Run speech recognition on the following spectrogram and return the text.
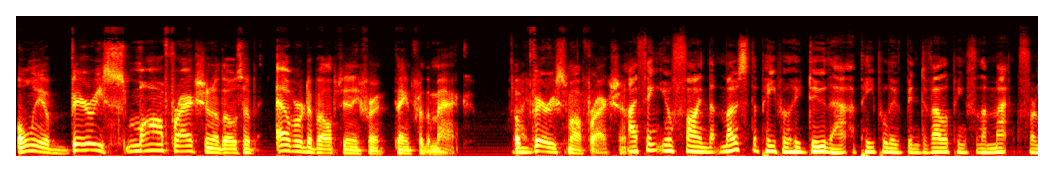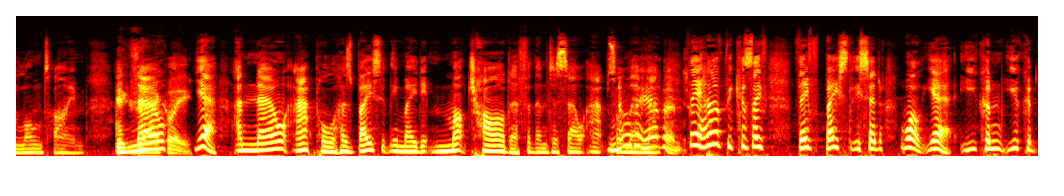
only a very small fraction of those have ever developed anything for the Mac. A very small fraction. I think you'll find that most of the people who do that are people who've been developing for the Mac for a long time. And Exactly. Now, yeah, and now Apple has basically made it much harder for them to sell apps No, on their they Mac. haven't. They have because they've they've basically said, well, yeah, you can you could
